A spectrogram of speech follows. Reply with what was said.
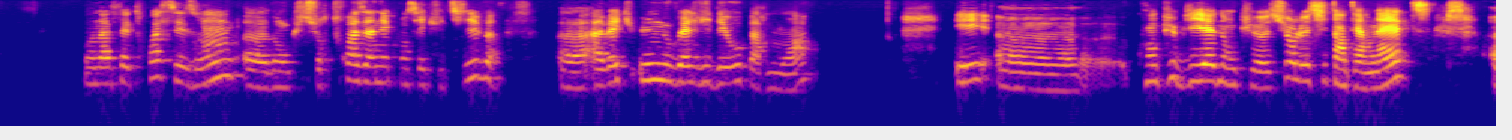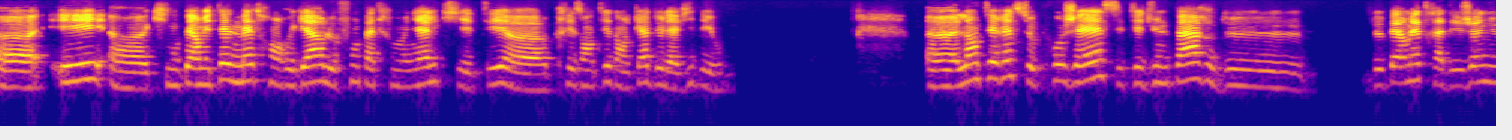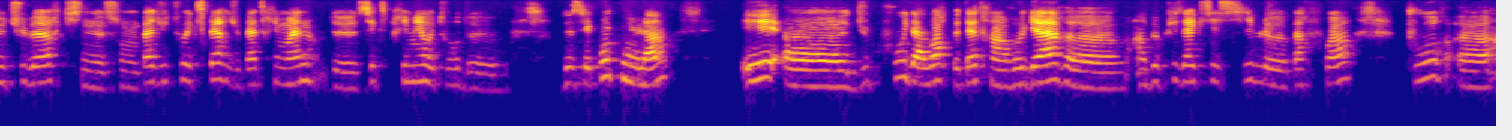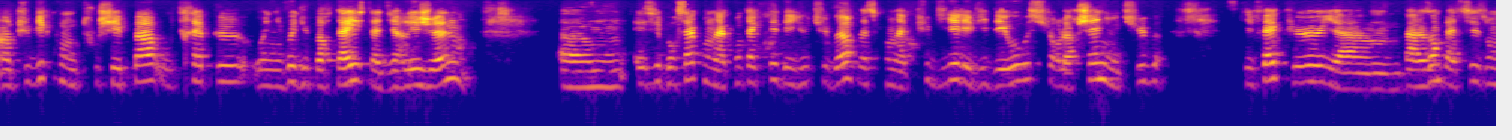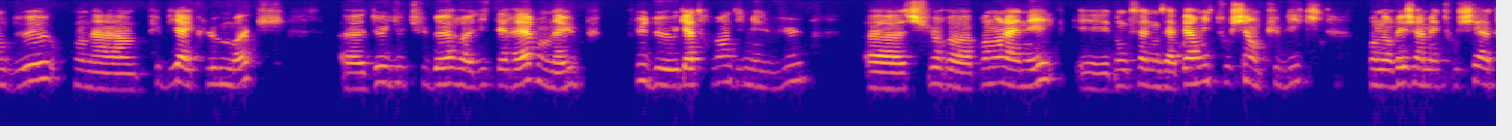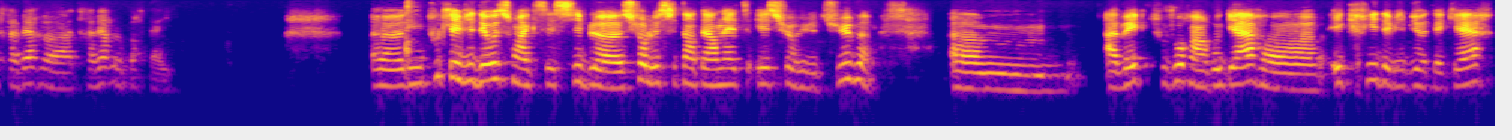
On a fait trois saisons, euh, donc sur trois années consécutives, avec une nouvelle vidéo par mois et qu'on publiait donc sur le site internet et qui nous permettait de mettre en regard le fonds patrimonial qui était présenté dans le cadre de la vidéo. Euh, l'intérêt de ce projet, c'était d'une part de, permettre à des jeunes youtubeurs qui ne sont pas du tout experts du patrimoine de s'exprimer autour de, ces contenus-là et euh, du coup d'avoir peut-être un regard euh, un peu plus accessible parfois pour un public qu'on ne touchait pas ou très peu au niveau du portail, c'est-à-dire les jeunes. et c'est pour ça qu'on a contacté des youtubeurs parce qu'on a publié les vidéos sur leur chaîne YouTube ce qui fait qu'il y a, par exemple, la saison 2 qu'on a publiée avec le MOC, euh, deux youtubeurs euh, littéraires. On a eu plus de 90 000 vues euh, sur, pendant l'année. Et donc, ça nous a permis de toucher un public qu'on n'aurait jamais touché à travers, à travers le portail. donc, toutes les vidéos sont accessibles sur le site internet et sur YouTube, avec toujours un regard écrit des bibliothécaires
